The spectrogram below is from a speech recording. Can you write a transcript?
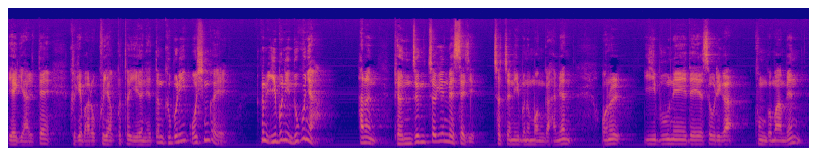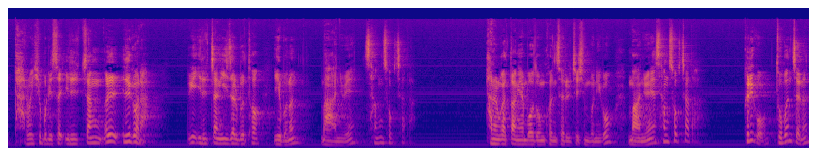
얘기할 때 그게 바로 구약부터 예언했던 그분이 오신 거예요. 그럼 이분이 누구냐 하는 변증적인 메시지. 첫째는 이분은 뭔가 하면 오늘 이분에 대해서 우리가 궁금하면 바로 히브리서 1장을 읽어라. 1장 2절부터 이분은 만유의 상속자다. 하늘과 땅의 모든 권세를 지신 분이고 만유의 상속자다. 그리고 두 번째는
